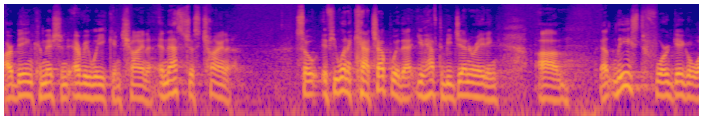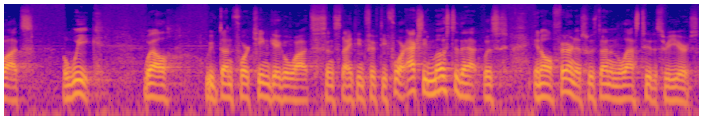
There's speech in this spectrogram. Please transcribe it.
are being commissioned every week in China. And that's just China. So if you want to catch up with that, you have to be generating um, at least four gigawatts a week. Well, we've done 14 gigawatts since 1954. Actually, most of that was, in all fairness, was done in the last two to three years.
